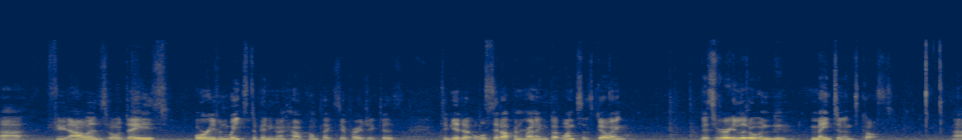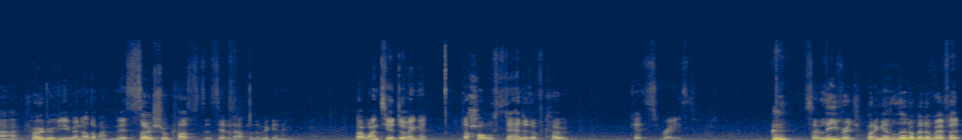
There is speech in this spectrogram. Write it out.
uh, a few hours or days, or even weeks, depending on how complex your project is, to get it all set up and running, but once it's going, there's very little in maintenance cost. Uh, code review, another one. There's social costs to set it up at the beginning. But once you're doing it, the whole standard of code gets raised. so leverage, putting a little bit of effort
